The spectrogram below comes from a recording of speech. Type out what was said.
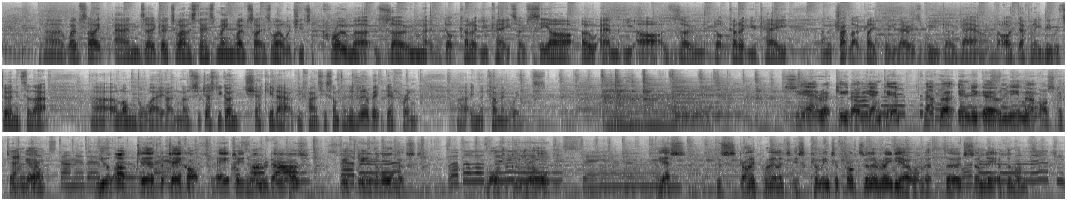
uh, website and uh, go to Alistair's main website as well, which is cromerzone.co.uk. So C R O M E R zone.co.uk. And the track that I played for you there is We Go Down. But I'll definitely be returning to that uh, along the way. And I suggest you go and check it out if you fancy something a little bit different uh, in the coming weeks. Sierra Kilo Yankee, Papa Indigo Lima Oscar Tango. You are cleared for takeoff. 1800 hours, 15th of August. Water control. Yes, the Sky Pilot is coming to Progzilla Radio on the third Sunday of the month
